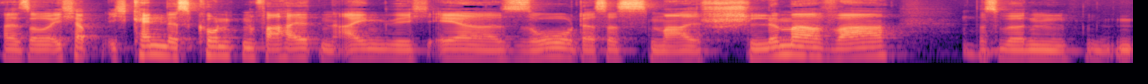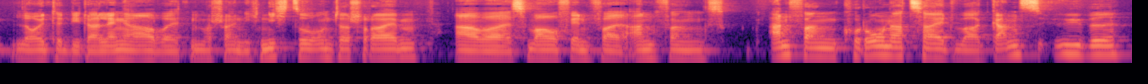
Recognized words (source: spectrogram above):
also ich habe, ich kenne das Kundenverhalten eigentlich eher so, dass es mal schlimmer war. Das würden Leute, die da länger arbeiten, wahrscheinlich nicht so unterschreiben. Aber es war auf jeden Fall anfangs Anfang Corona-Zeit war ganz übel.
